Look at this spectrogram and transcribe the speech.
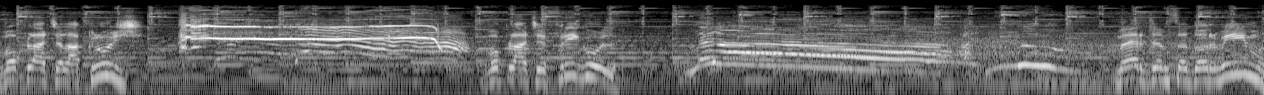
Vă place la Cluj? Vă place frigul? Mergem să dormim?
